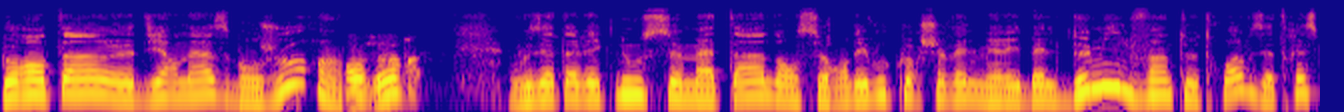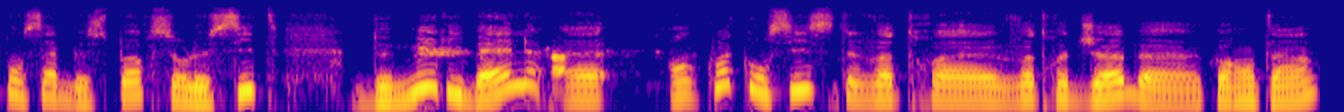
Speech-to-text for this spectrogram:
Corentin euh, Dirnas, bonjour. Bonjour. Vous êtes avec nous ce matin dans ce rendez-vous Courchevel-Méribel 2023. Vous êtes responsable sport sur le site de Méribel. Ah. Euh, en quoi consiste votre, euh, votre job, Corentin?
